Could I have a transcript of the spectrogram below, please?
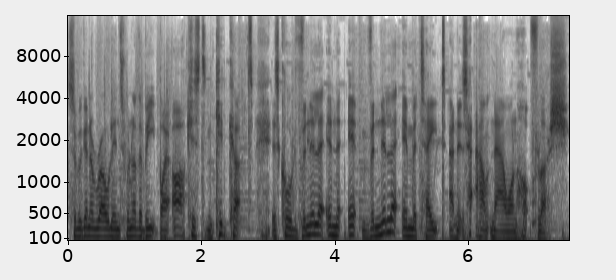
So we're going to roll into another beat by Archist and Kid Cut. It's called Vanilla, in Vanilla Imitate, and it's out now on Hot Flush.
